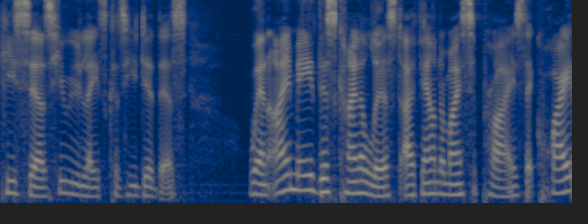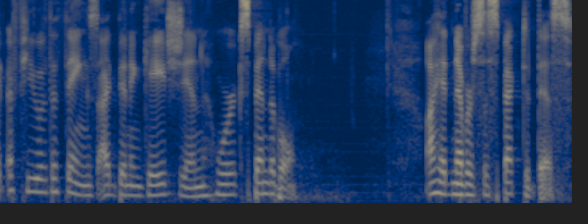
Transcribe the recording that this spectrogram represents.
he says, he relates because he did this. When I made this kind of list, I found to my surprise that quite a few of the things I'd been engaged in were expendable. I had never suspected this.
